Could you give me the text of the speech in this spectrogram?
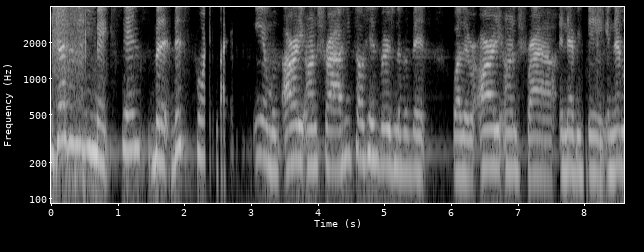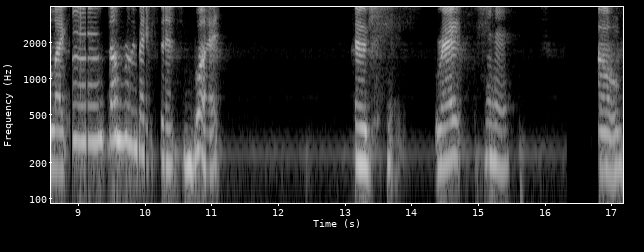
doesn't really make sense. But at this point like ian was already on trial. He told his version of events while they were already on trial and everything. And they're like mm, doesn't really make sense. But okay right mm-hmm. oh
